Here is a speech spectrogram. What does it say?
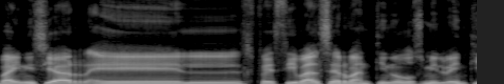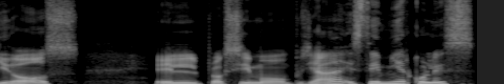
va a iniciar el Festival Cervantino 2022. El próximo, pues ya este miércoles.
